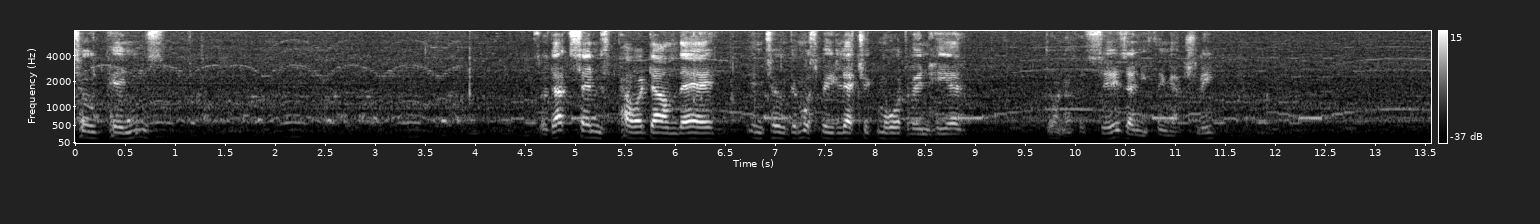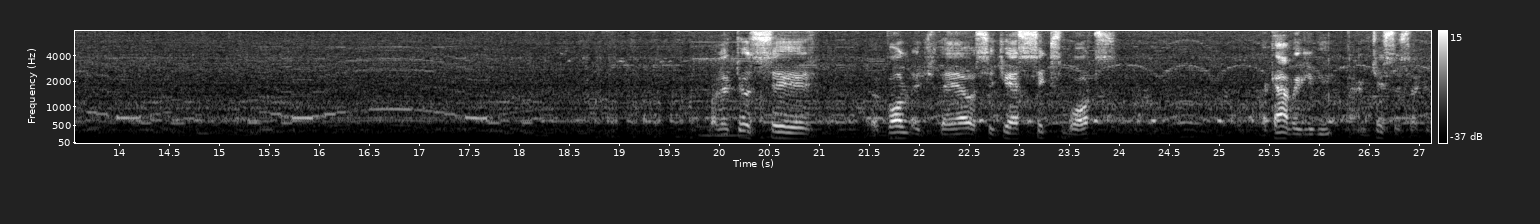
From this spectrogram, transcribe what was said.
two pins. So that sends power down there into there must be electric motor in here. Don't know if it says anything actually does say a voltage there, suggests 6 watts. I can't really, just a second.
